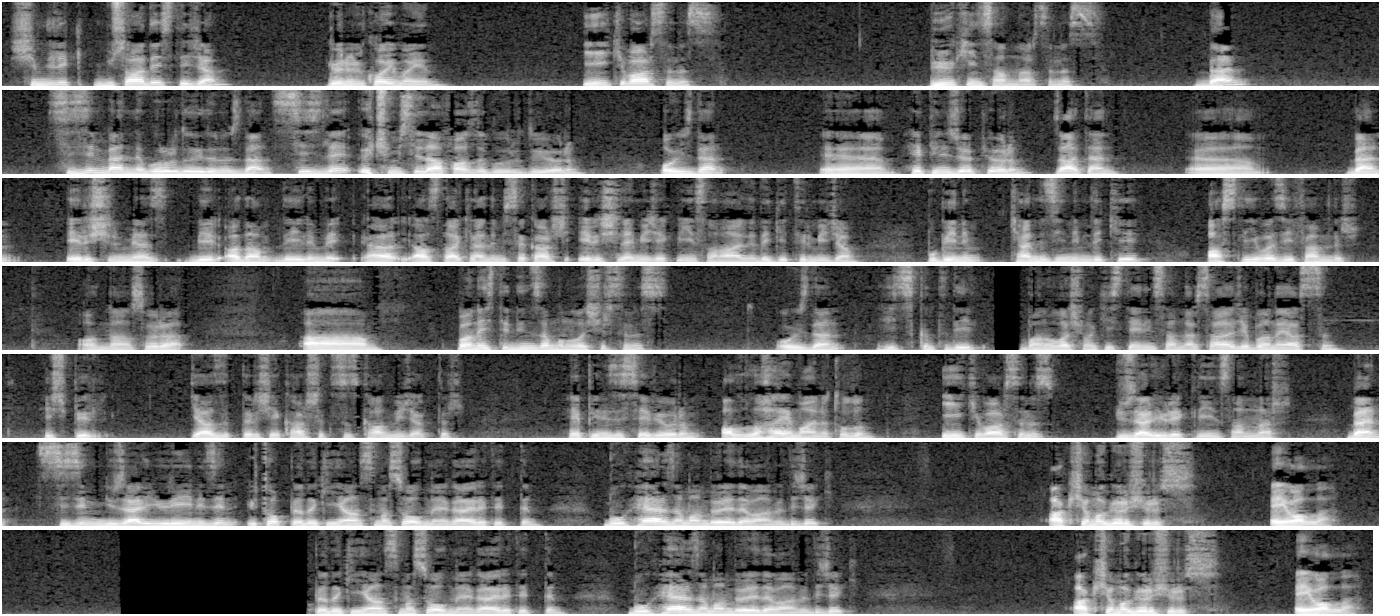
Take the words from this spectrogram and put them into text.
Şimdilik müsaade isteyeceğim. Gönül koymayın. İyi ki varsınız. Büyük insanlarsınız. Ben sizin benimle gurur duyduğunuzdan sizle 3 misli daha fazla gurur duyuyorum. O yüzden e, hepinizi öpüyorum. Zaten e, ben erişilmez bir adam değilim ve asla kendimi size karşı erişilemeyecek bir insan haline de getirmeyeceğim. Bu benim kendi zihnimdeki asli vazifemdir. Ondan sonra bana istediğiniz zaman ulaşırsınız. O yüzden hiç sıkıntı değil. Bana ulaşmak isteyen insanlar sadece bana yazsın. Hiçbir yazdıkları şey karşılıksız kalmayacaktır. Hepinizi seviyorum. Allah'a emanet olun. İyi ki varsınız güzel yürekli insanlar. Ben sizin güzel yüreğinizin Ütopya'daki yansıması olmaya gayret ettim. Bu her zaman böyle devam edecek. Akşama görüşürüz. Eyvallah. Ütopya'daki yansıması olmaya gayret ettim. Bu her zaman böyle devam edecek. Akşama görüşürüz. Eyvallah.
